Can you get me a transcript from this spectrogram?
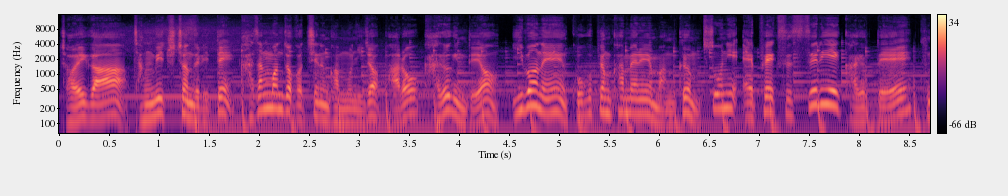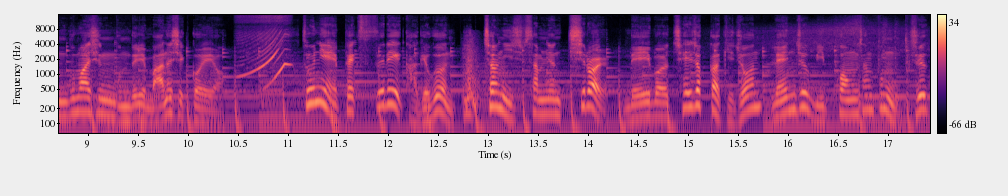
저희가 장비 추천드릴 때 가장 먼저 거치는 관문이죠. 바로 가격인데요. 이번에 고급형 카메라인 만큼 소니 FX3의 가격대에 궁금하신 분들이 많으실 거예요. 소니 FX3 가격은 2023년 7월 네이버 최저가 기준 렌즈 미포함 상품 즉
